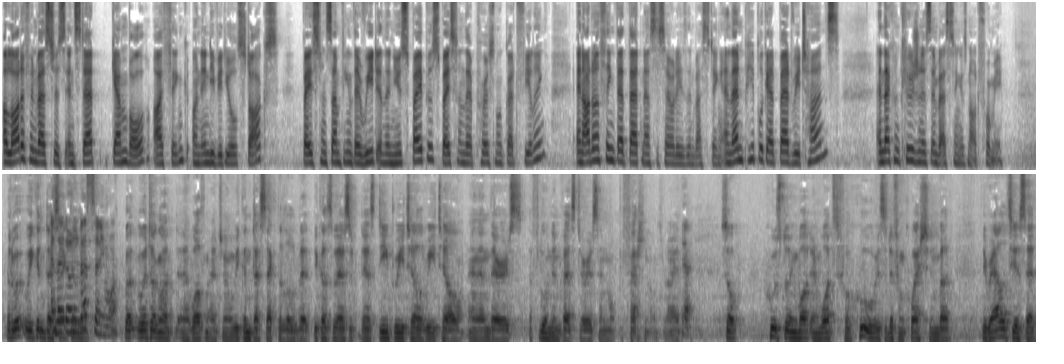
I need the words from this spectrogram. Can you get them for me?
A lot of investors instead gamble, I think, on individual stocks based on something they read in the newspapers, based on their personal gut feeling. And I don't think that that necessarily is investing. And then people get bad returns, and their conclusion is investing is not for me. But we can dissect. And they don't invest anymore. But we're talking about uh, wealth management. We can dissect a little bit because there's there's deep retail, retail, and then there's affluent investors and more professionals, right? Yeah. So who's doing what and what's for who is a different question, but the reality is that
